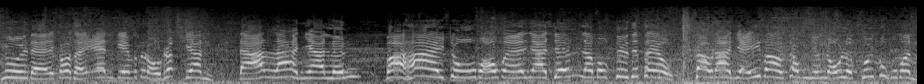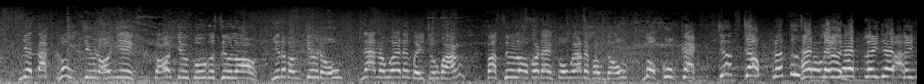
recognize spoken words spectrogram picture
người để có thể end game với tốc độ rất nhanh đã là nhà lính và hai trụ bảo vệ nhà chính là mục tiêu tiếp theo. Sau đã nhảy vào trong những nỗ lực cuối cùng của mình? Nhưng ta không chịu nổi nhiệt có chiều cuối của lon nhưng nó vẫn chưa đủ. Nanoe đang bị trụ bắn và lon vẫn đang cố gắng để phòng thủ. Một cuộc khạc chết chóc đến từ Hết lên. hết lính, hết KT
